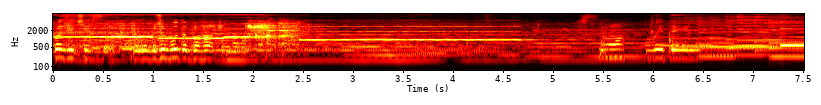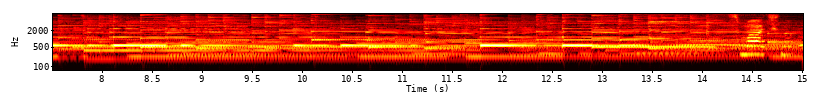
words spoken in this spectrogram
козячий сир, вже буде багато молока. Все, видавили. Смачно.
